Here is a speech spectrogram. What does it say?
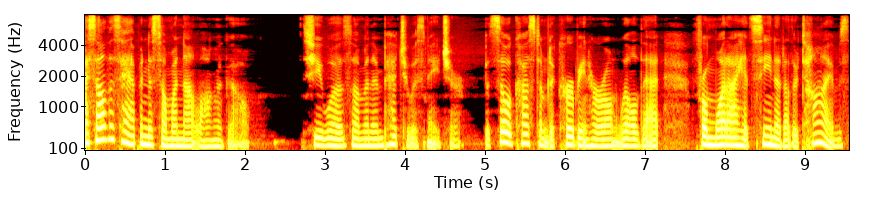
I saw this happen to someone not long ago. She was of an impetuous nature, but so accustomed to curbing her own will that, from what I had seen at other times,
